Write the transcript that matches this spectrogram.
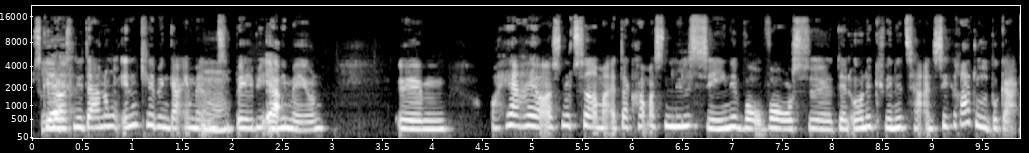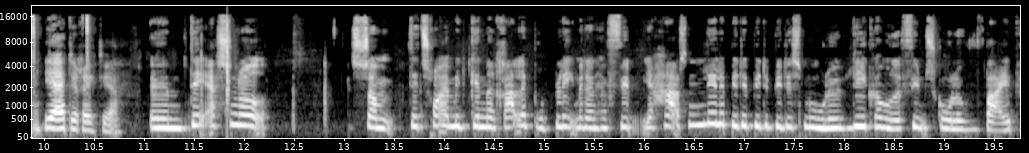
Skal Ja. vi også lige, der er nogle indklip en gang imellem mm. til baby ja. inde i maven. Øhm, og her har jeg også noteret mig, at der kommer sådan en lille scene, hvor vores, øh, den onde kvinde tager en cigaret ud på gangen. ja, det er rigtigt, ja. Øhm, det er sådan noget, som, det tror jeg er mit generelle problem med den her film. Jeg har sådan en lille bitte, bitte, bitte smule lige kommet ud af filmskole-vibe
